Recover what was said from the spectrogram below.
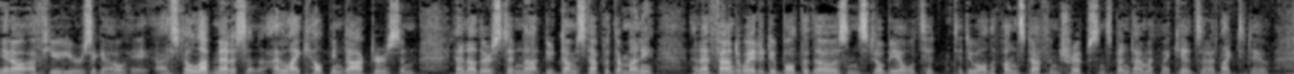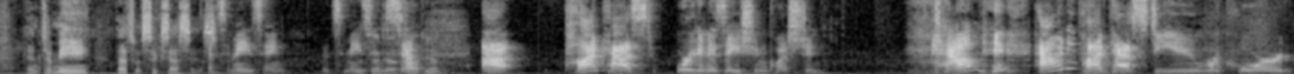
You know, a few years ago. I still love medicine. I like helping doctors and, and others to not do dumb stuff with their money. And I found a way to do both of those and still be able to, to do all the fun stuff and trips and spend time with my kids that I'd like to do. And to me, that's what success is. That's amazing. It's amazing. That's so, yeah. uh, podcast organization question. How many, how many podcasts do you record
